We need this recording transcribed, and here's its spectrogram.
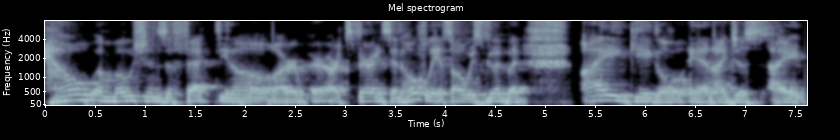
how emotions affect you know our our experience and hopefully it's always good but i giggle and i just i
